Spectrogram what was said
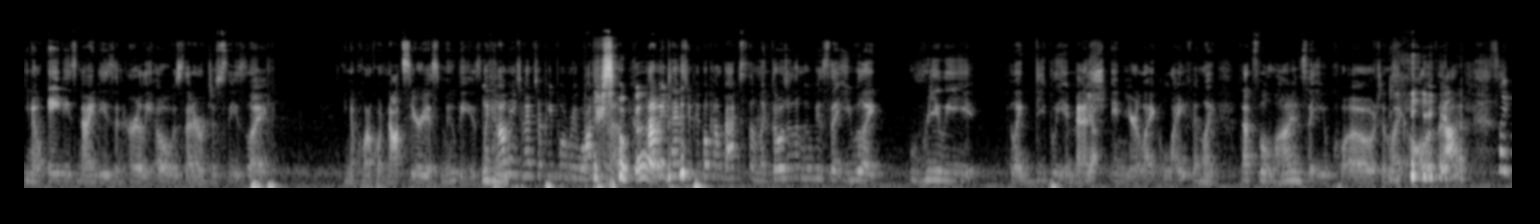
you know, 80s, 90s, and early O's that are just these like, you know, quote unquote, not serious movies. Like, how many times are people rewatching they're them? so good. How many times do people come back to them? Like, those are the movies that you like really like deeply enmesh in your like life, and like that's the lines that you quote and like all of that. Like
